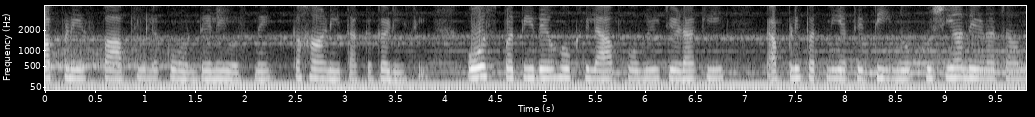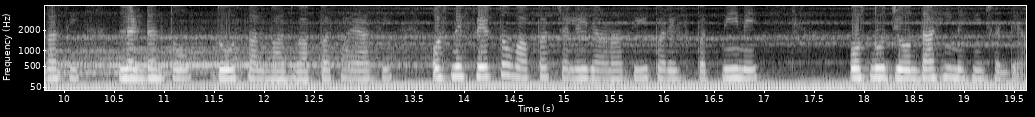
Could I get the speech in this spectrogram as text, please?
ਆਪਣੇ ਇਸ ਪਾਪ ਨੂੰ ਲੁਕਾਉਣ ਦੇ ਲਈ ਉਸਨੇ ਕਹਾਣੀ ਤੱਕ ਘੜੀ ਸੀ। ਉਸ ਪਤੀ ਦੇ ਉਹ ਖਿਲਾਫ ਹੋ ਗਈ, ਜਿਹੜਾ ਕਿ ਆਪਣੀ ਪਤਨੀ ਅਤੇ ਧੀ ਨੂੰ ਖੁਸ਼ੀਆਂ ਦੇਣਾ ਚਾਹੁੰਦਾ ਸੀ। ਲੰਡਨ ਤੋਂ 2 ਸਾਲ ਬਾਅਦ ਵਾਪਸ ਆਇਆ ਸੀ। ਉਸਨੇ ਫਿਰ ਤੋਂ ਵਾਪਸ ਚਲੇ ਜਾਣਾ ਸੀ, ਪਰ ਇਸ ਪਤਨੀ ਨੇ ਉਸ ਨੂੰ ਜਿਉਂਦਾ ਹੀ ਨਹੀਂ ਛੱਡਿਆ,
